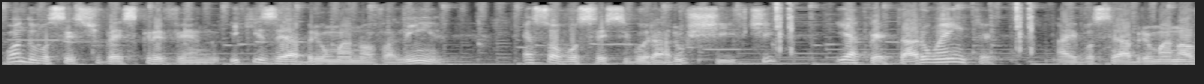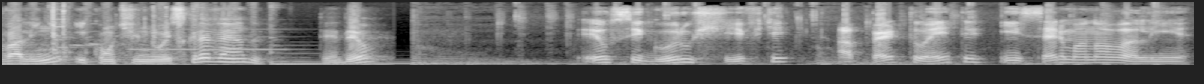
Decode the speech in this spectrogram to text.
Quando você estiver escrevendo e quiser abrir uma nova linha, é só você segurar o Shift e apertar o Enter. Aí você abre uma nova linha e continua escrevendo, entendeu? Eu seguro o Shift, aperto Enter e insere uma nova linha.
